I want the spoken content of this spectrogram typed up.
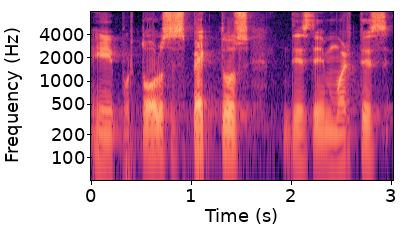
eh, por todos los aspectos, desde muertes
